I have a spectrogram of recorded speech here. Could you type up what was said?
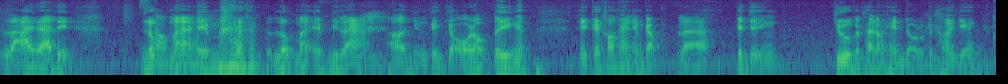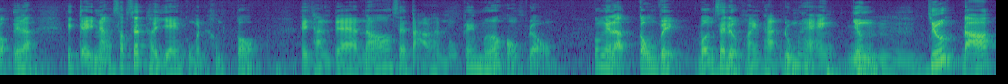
lái ra thì lúc mà mà- em lúc mà em đi làm ở những cái chỗ đầu tiên á thì cái khó khăn em gặp là cái chuyện chưa có thể nào handle được cái thời gian. Có ý là cái kỹ năng sắp xếp thời gian của mình không tốt thì thành ra nó sẽ tạo thành một cái mớ hỗn độn. Có nghĩa là công việc vẫn sẽ được hoàn thành đúng hạn nhưng Ừ. trước đó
